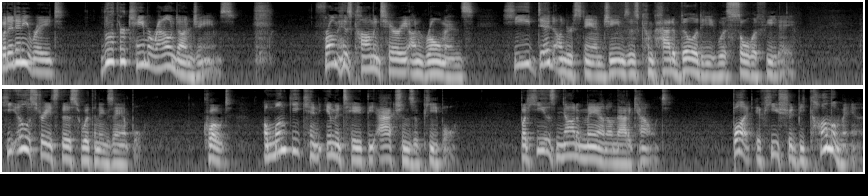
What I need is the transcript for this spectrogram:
But at any rate, Luther came around on James. From his commentary on Romans, he did understand James's compatibility with sola fide. He illustrates this with an example. Quote, a monkey can imitate the actions of people, but he is not a man on that account. But if he should become a man,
